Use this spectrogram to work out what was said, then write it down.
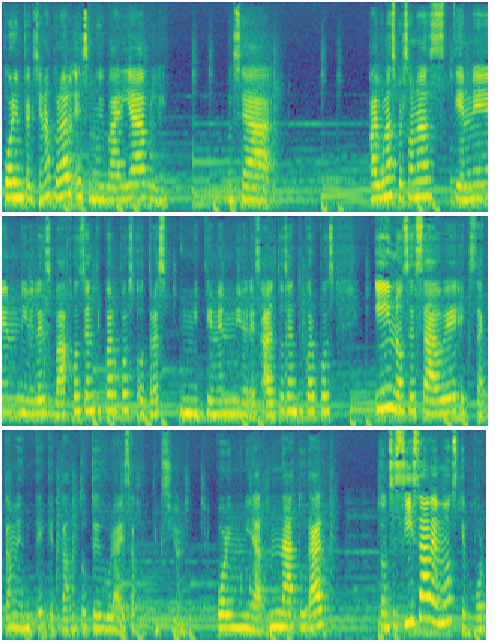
por infección natural es muy variable. O sea, algunas personas tienen niveles bajos de anticuerpos, otras tienen niveles altos de anticuerpos y no se sabe exactamente qué tanto te dura esa protección por inmunidad natural. Entonces sí sabemos que por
